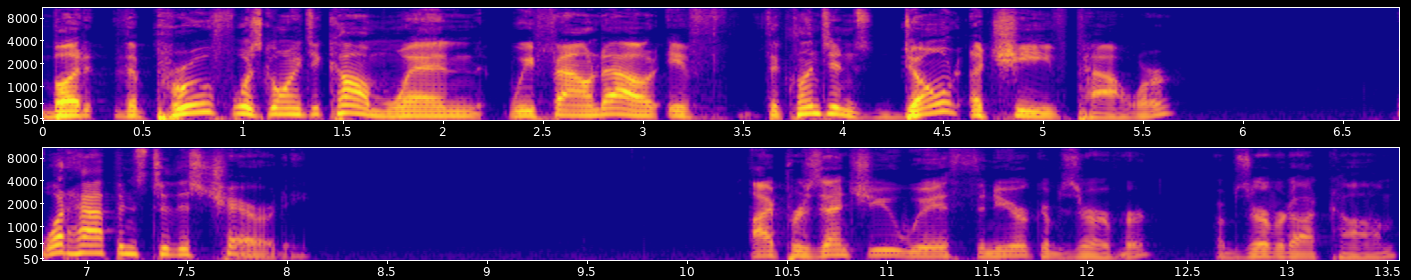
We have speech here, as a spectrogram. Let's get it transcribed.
But the proof was going to come when we found out if the Clintons don't achieve power, what happens to this charity? I present you with the New York Observer, observer.com.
